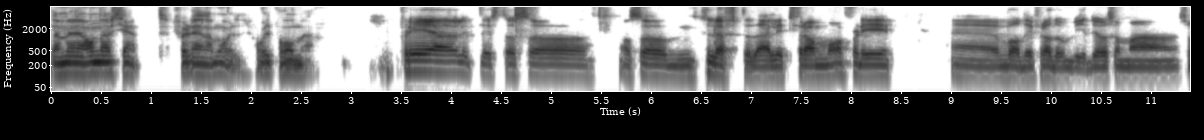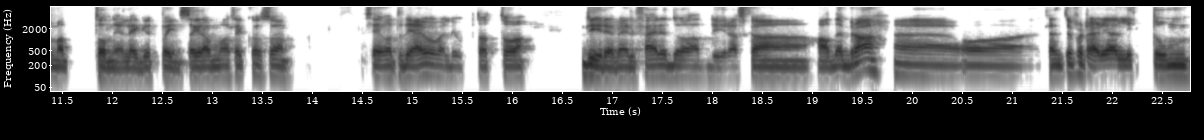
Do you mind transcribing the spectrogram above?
de er anerkjent for det de holder, holder på med. Fordi Jeg har litt lyst til å løfte deg litt fram òg, fordi eh, både fra de videoer som, som Tonje legger ut på Instagram, og slik, og så ser vi at de er jo veldig opptatt av dyrevelferd og at dyra skal ha det bra. Eh, og kan du fortelle litt om,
